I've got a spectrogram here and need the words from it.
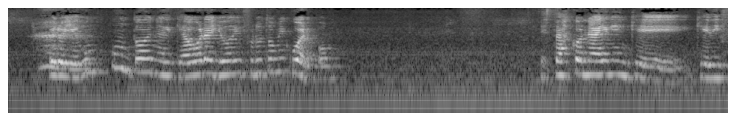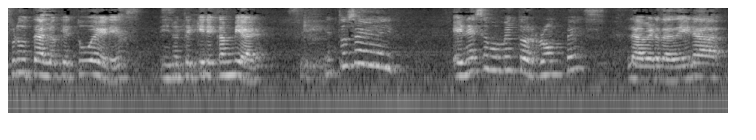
Pero llegó un punto en el que ahora yo disfruto mi cuerpo. Estás con alguien que, que disfruta lo que tú eres y no te quiere cambiar. Sí. Entonces, en ese momento rompes la verdadera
